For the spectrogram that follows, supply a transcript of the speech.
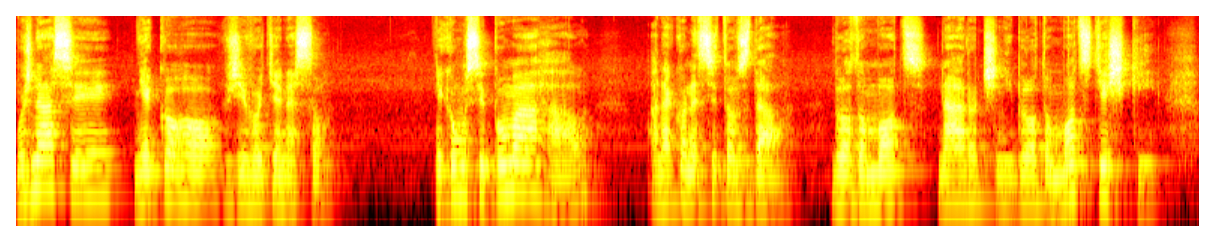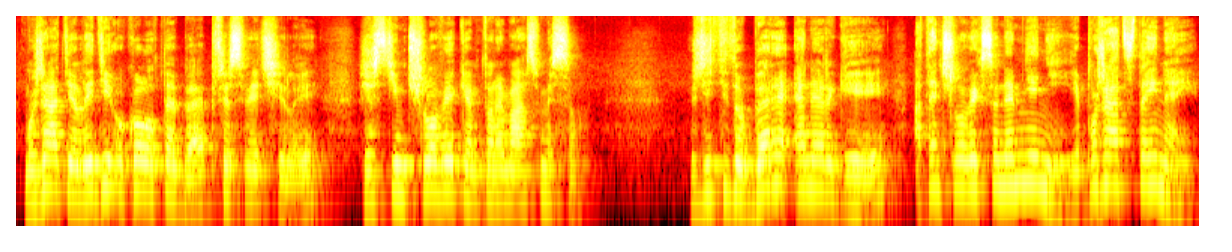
Možná si někoho v životě nesl. Někomu si pomáhal a nakonec si to vzdal. Bylo to moc náročný, bylo to moc těžký. Možná ti lidi okolo tebe přesvědčili, že s tím člověkem to nemá smysl. Vždyť ti to bere energii a ten člověk se nemění, je pořád stejný.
